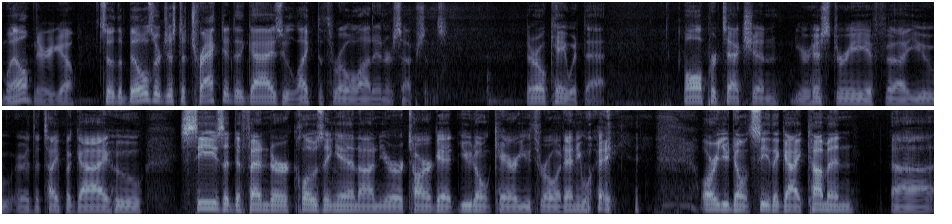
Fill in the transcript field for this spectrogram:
Well, there you go. so the Bills are just attracted to the guys who like to throw a lot of interceptions. They're okay with that. Ball protection, your history. If uh, you are the type of guy who sees a defender closing in on your target, you don't care. You throw it anyway, or you don't see the guy coming. Uh,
